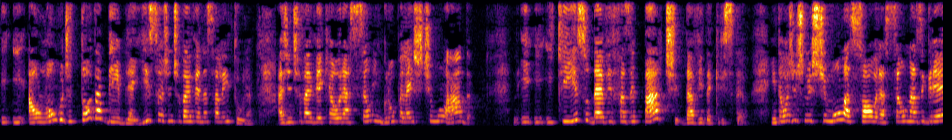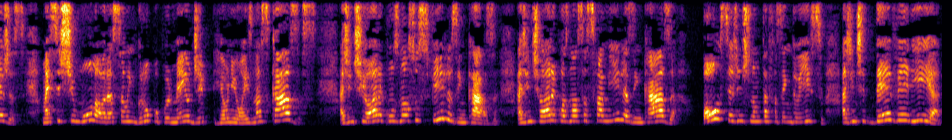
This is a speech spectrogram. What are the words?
e, ao longo de toda a Bíblia, isso a gente vai ver nessa leitura, a gente vai ver que a oração em grupo é estimulada. E, e, e, que isso deve fazer parte da vida cristã. Então a gente não estimula só a oração nas igrejas, mas se estimula a oração em grupo por meio de reuniões nas casas. A gente ora com os nossos filhos em casa, a gente ora com as nossas famílias em casa, ou se a gente não está fazendo isso, a gente deveria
